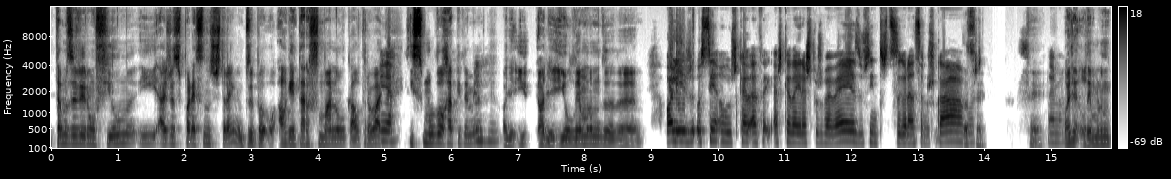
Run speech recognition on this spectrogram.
estamos a ver um filme e às vezes parece-nos estranho. Por exemplo, alguém estar a fumar no local de trabalho. Yeah. Isso mudou rapidamente. Uhum. Olha, e- olha, eu lembro-me de, de- Olha, os- os as cadeiras para os bebés, os cintos de segurança nos eu carros. sei. Sim. É Olha, lembro-me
